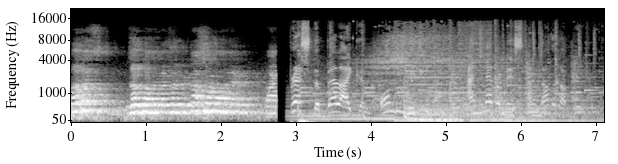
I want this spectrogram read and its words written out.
तरच जत तालुक्याचा विकास होणार आहे Press the bell icon on the YouTube and never miss another update.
